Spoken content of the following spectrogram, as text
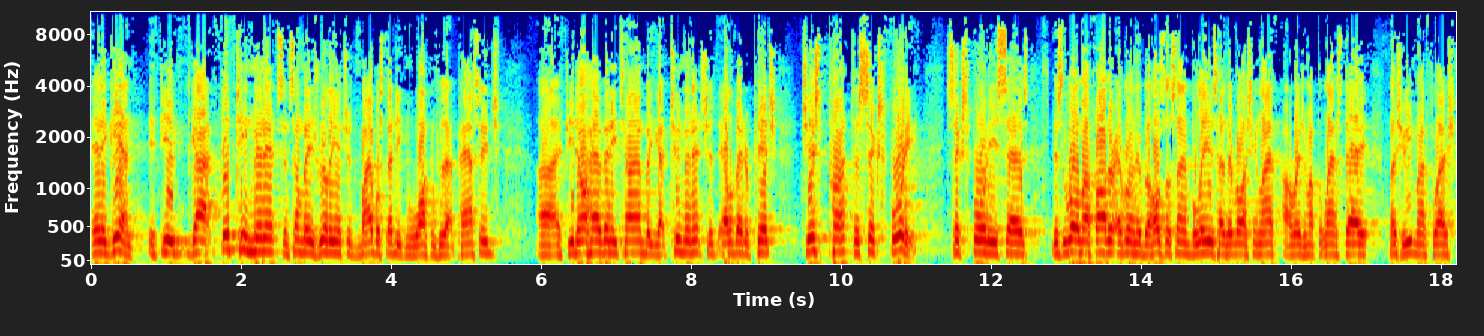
And again, if you've got 15 minutes and somebody's really interested in Bible study, you can walk them through that passage. Uh, if you don't have any time, but you got two minutes, the elevator pitch, just punt to 640. 640 says, this is the will of my Father. Everyone who beholds the Son and believes has everlasting life. I'll raise him up the last day. Unless you eat my flesh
